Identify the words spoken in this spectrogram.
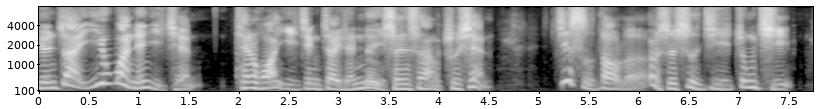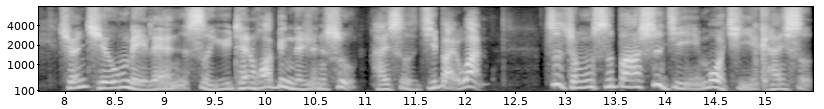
远在一万年以前，天花已经在人类身上出现。即使到了二十世纪中期，全球每年死于天花病的人数还是几百万。自从十八世纪末期开始，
